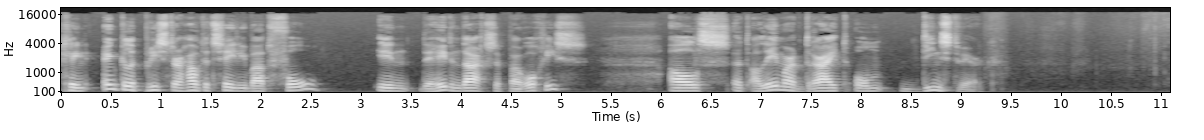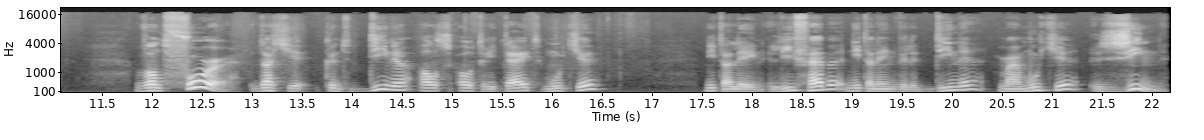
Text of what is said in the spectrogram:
Geen enkele priester houdt het celibaat vol in de hedendaagse parochies als het alleen maar draait om dienstwerk. Want voordat je kunt dienen als autoriteit, moet je niet alleen lief hebben, niet alleen willen dienen, maar moet je zien.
